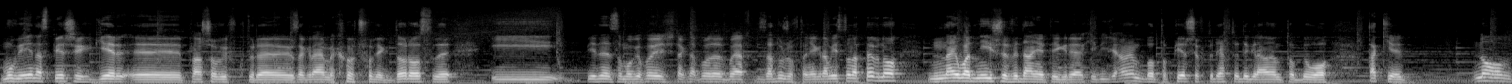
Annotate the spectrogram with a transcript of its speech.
Mówię, jedna z pierwszych gier y, planszowych, w które zagrałem jako człowiek dorosły i jedyne co mogę powiedzieć tak naprawdę, bo ja za dużo w to nie gram, jest to na pewno najładniejsze wydanie tej gry, jakie widziałem, bo to pierwsze, w które ja wtedy grałem, to było takie, no,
